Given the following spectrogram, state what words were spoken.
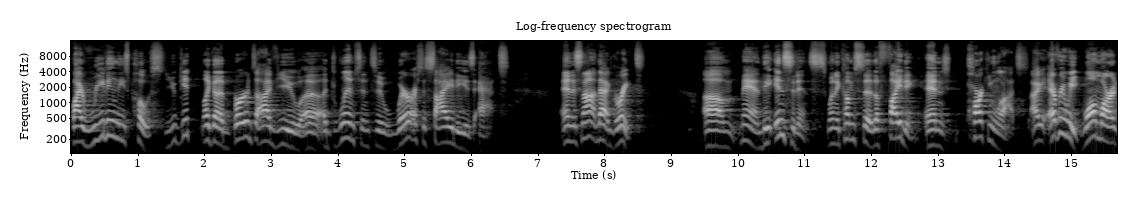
by reading these posts, you get like a bird's eye view, a, a glimpse into where our society is at. And it's not that great. Um, man, the incidents when it comes to the fighting and parking lots. I, every week, Walmart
